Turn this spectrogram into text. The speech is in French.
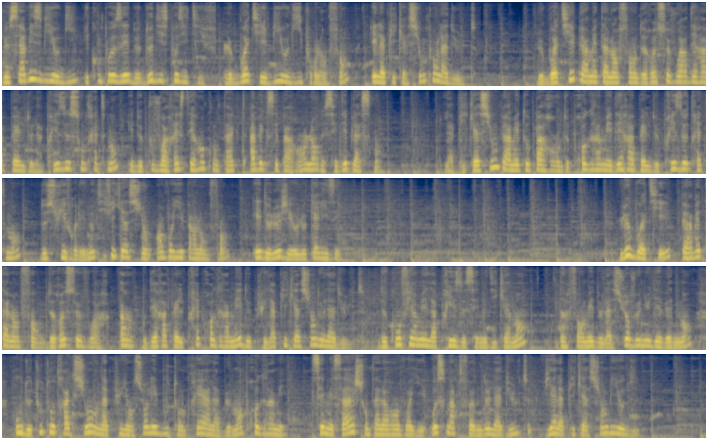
Le service BioGui est composé de deux dispositifs, le boîtier BioGui pour l'enfant et l'application pour l'adulte. Le boîtier permet à l'enfant de recevoir des rappels de la prise de son traitement et de pouvoir rester en contact avec ses parents lors de ses déplacements. L'application permet aux parents de programmer des rappels de prise de traitement, de suivre les notifications envoyées par l'enfant et de le géolocaliser. Le boîtier permet à l'enfant de recevoir un ou des rappels préprogrammés depuis l'application de l'adulte, de confirmer la prise de ses médicaments, d'informer de la survenue d'événements ou de toute autre action en appuyant sur les boutons préalablement programmés. Ces messages sont alors envoyés au smartphone de l'adulte via l'application BioGui.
